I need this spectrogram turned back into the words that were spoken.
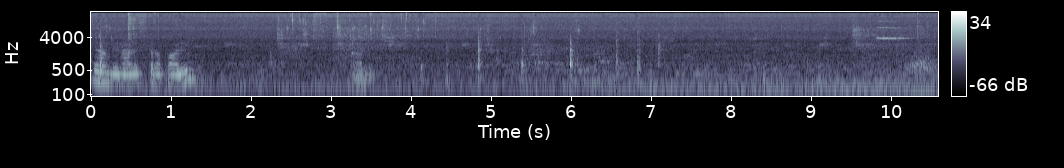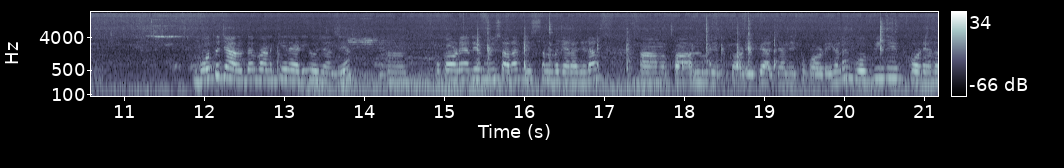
ਧਿਆਨ ਦੇ ਨਾਲ ਇਸ ਤਰ੍ਹਾਂ ਪਾ ਲਿਓ। ਬਹੁਤ ਜਲਦ ਬਣ ਕੇ ਰੈਡੀ ਹੋ ਜਾਂਦੇ ਆ। ਪਕੌੜਿਆਂ ਦੇ ਵਾਂਗੂ ਸਾਰਾ ਬੇਸਨ ਵਗੈਰਾ ਜਿਹੜਾ, ਆਮ ਆਪਾਂ ਆਲੂ ਦੇ ਪਕੌੜੇ, ਪਿਆਜ਼ਾਂ ਦੇ ਪਕੌੜੇ, ਹਨਾ, ਗੋਭੀ ਦੇ ਪਕੌੜਿਆਂ ਦਾ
